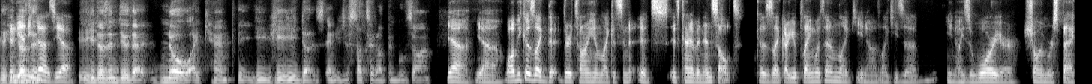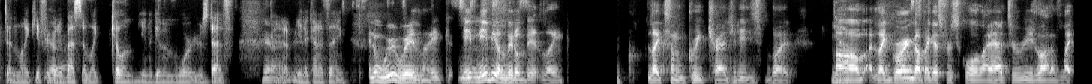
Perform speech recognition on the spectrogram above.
he, he the end, he does, yeah. He doesn't do that. No, I can't thing. He, he he does, and he just sucks it up and moves on. Yeah, yeah. Well, because like they're telling him like it's an it's it's kind of an insult because like are you playing with him like you know like he's a you know he's a warrior show him respect and like if you're yeah. gonna best him like kill him you know give him a warrior's death yeah kind of, you know kind of thing in a weird way like maybe a little bit like like some greek tragedies but yeah. um like growing up i guess for school i had to read a lot of like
